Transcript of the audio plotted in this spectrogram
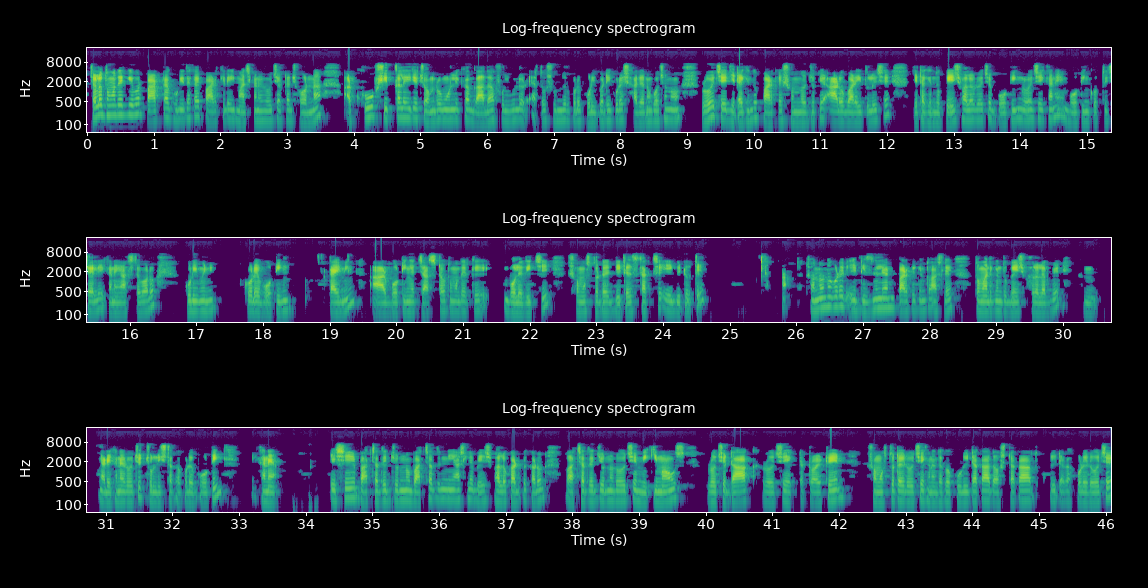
চলো তোমাদেরকে এবার পার্কটা ঘুরিয়ে দেখাই। পার্কের এই মাঝখানে রয়েছে একটা ঝর্ণা। আর খুব শীতকালে এই যে চন্দ্রমল্লিকা, গাঁদা ফুলগুলোর এত সুন্দর করে পরিপাটি করে সাজানো গোছানো রয়েছে, যেটা কিন্তু পার্কের সৌন্দর্যকে আরও বাড়িয়ে তুলেছে, যেটা কিন্তু বেশ ভালো রয়েছে। বোটিং রয়েছে এখানে। বোটিং করতে চাইলে এখানে আসতে পারো। কুড়ি মিনিট করে বোটিং টাইমিং। আর বোটিং এর চার্জটাও তোমাদেরকে বলে দিচ্ছি। সমস্তটার ডিটেলস থাকছে এই ভিডিওতে। চন্দননগরের এই ডিজনিল্যান্ড পার্কে কিন্তু আসলে তোমার কিন্তু বেশ ভালো লাগবে। আর এখানে রয়েছে চল্লিশ টাকা করে বোটিং। এখানে এসে বাচ্চাদের জন্য, বাচ্চাদের নিয়ে আসলে বেশ ভালো কাটবে কারণ বাচ্চাদের জন্য রয়েছে মিকি মাউস, রয়েছে ডাক, রয়েছে একটা টয় ট্রেন, সমস্তটাই রয়েছে। এখানে দেখো কুড়ি টাকা, দশ টাকা, কুড়ি টাকা করে রয়েছে।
